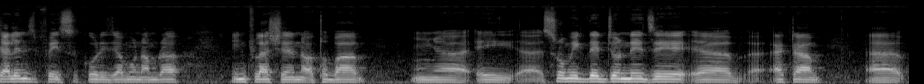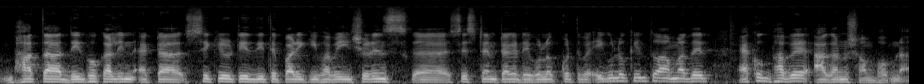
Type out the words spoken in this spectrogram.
চ্যালেঞ্জ ফেস করি যেমন আমরা ইনফ্লেশন অথবা এই শ্রমিকদের জন্যে যে একটা ভাতা দীর্ঘকালীন একটা সিকিউরিটি দিতে পারি কীভাবে ইন্স্যুরেন্স সিস্টেমটাকে ডেভেলপ করতে পারি এগুলো কিন্তু আমাদের এককভাবে আগানো সম্ভব না।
